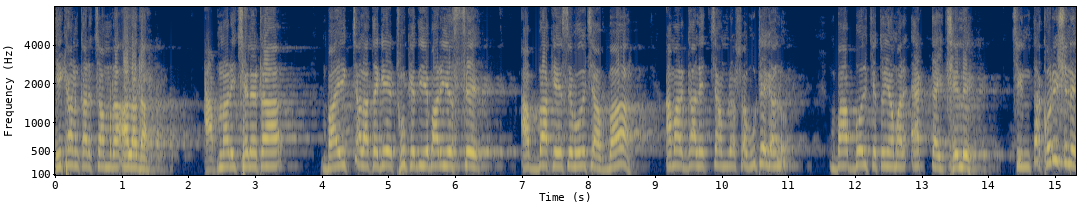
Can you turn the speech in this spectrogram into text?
এখানকার চামড়া আলাদা। আপনার এই ছেলেটা বাইক চালাতে গিয়ে ঠুকে দিয়ে বাড়ি এসছে। আব্বাকে এসে বলছে, আব্বা, আমার গালের চামড়া সব উঠে গেল। বাপ বলছে, তুই আমার একটাই ছেলে। চিন্তা করিস নে,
